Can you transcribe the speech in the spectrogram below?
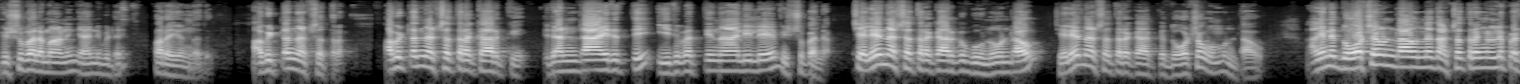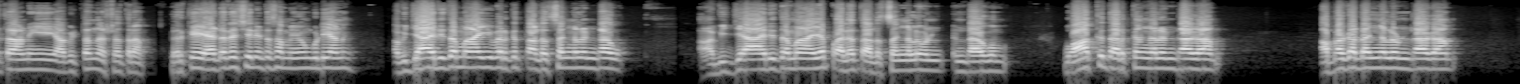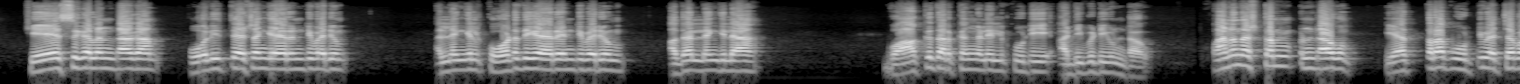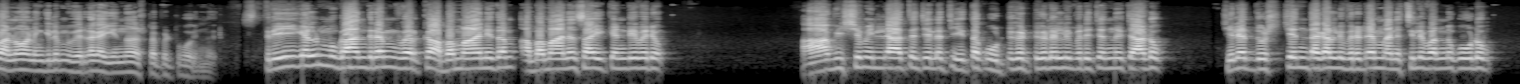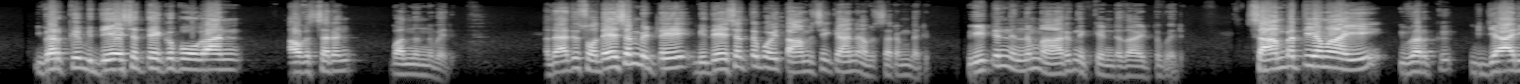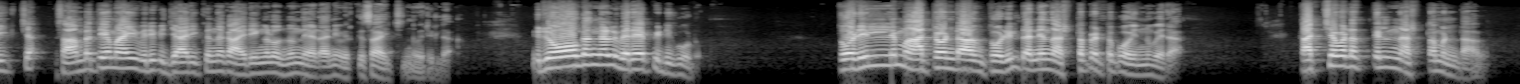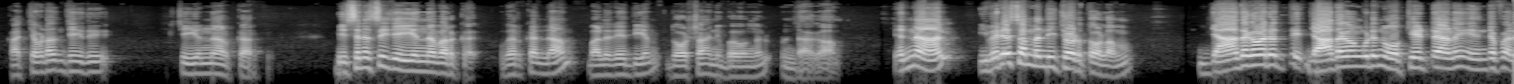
വിഷുഫലമാണ് ഞാനിവിടെ പറയുന്നത്. അവിട്ട നക്ഷത്രം. അവിട്ട നക്ഷത്രക്കാർക്ക് രണ്ടായിരത്തി ഇരുപത്തിനാലിലെ വിഷുഫലം. ചില നക്ഷത്രക്കാർക്ക് ഗുണമുണ്ടാവും ചില നക്ഷത്രക്കാർക്ക് ദോഷവും ഉണ്ടാവും. അങ്ങനെ ദോഷം ഉണ്ടാവുന്ന നക്ഷത്രങ്ങളിൽ പെട്ടാണ് ഈ അവിട്ട നക്ഷത്രം. ഇവർക്ക് ഏഴര സമയവും കൂടിയാണ്. അവിചാരിതമായി ഇവർക്ക് തടസ്സങ്ങൾ ഉണ്ടാവും. അവിചാരിതമായ പല തടസ്സങ്ങളും ഉണ്ടാകും. വാക്ക് തർക്കങ്ങൾ ഉണ്ടാകാം. അപകടങ്ങൾ ഉണ്ടാകാം. കേസുകൾ ഉണ്ടാകാം പോലീസ് സ്റ്റേഷൻ കയറേണ്ടി വരും. അല്ലെങ്കിൽ കോടതി കയറേണ്ടി വരും. അതല്ലെങ്കിൽ വാക്ക് തർക്കങ്ങളിൽ കൂടി അടിപിടി ഉണ്ടാവും. പണനഷ്ടം ഉണ്ടാവും എത്ര പൂട്ടിവെച്ച പണമാണെങ്കിലും ഇവരുടെ കയ്യിൽ നിന്ന് നഷ്ടപ്പെട്ടു പോയിന്ന് വരും. സ്ത്രീകൾ മുഖാന്തരം ഇവർക്ക് അപമാനിതം അപമാനം സഹിക്കേണ്ടി വരും. ആവശ്യമില്ലാത്ത ചില ചീത്ത കൂട്ടുകെട്ടുകളിൽ ഇവർ ചെന്ന് ചാടും. ചില ദുഷ്ചിന്തകൾ ഇവരുടെ മനസ്സിൽ വന്നു കൂടും ഇവർക്ക് വിദേശത്തേക്ക് പോകാൻ അവസരം വന്നെന്ന് വരും. അതായത് സ്വദേശം വിട്ട് വിദേശത്ത് പോയി താമസിക്കാൻ അവസരം വരും. വീട്ടിൽ നിന്നും മാറി നിൽക്കേണ്ടതായിട്ട് വരും. സാമ്പത്തികമായി ഇവർക്ക് വിചാരിച്ച സാമ്പത്തികമായി ഇവർ വിചാരിക്കുന്ന കാര്യങ്ങളൊന്നും നേടാൻ ഇവർക്ക് സാധിച്ചെന്ന് വരില്ല. രോഗങ്ങൾ വരെ പിടികൂടും. തൊഴിലിൽ മാറ്റം ഉണ്ടാകും. തൊഴിൽ തന്നെ നഷ്ടപ്പെട്ടു പോയെന്ന് വരാം. കച്ചവടത്തിൽ നഷ്ടമുണ്ടാകും. കച്ചവടം ചെയ്ത് ചെയ്യുന്ന ആൾക്കാർക്ക് ബിസിനസ് ചെയ്യുന്നവർക്ക് ഇവർക്കെല്ലാം വളരെയധികം ദോഷാനുഭവങ്ങൾ ഉണ്ടാകാം. എന്നാൽ ഇവരെ സംബന്ധിച്ചിടത്തോളം ജാതകപരത്തിൽ ജാതകം കൂടി നോക്കിയിട്ടാണ് ഇതിന്റെ ഫല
